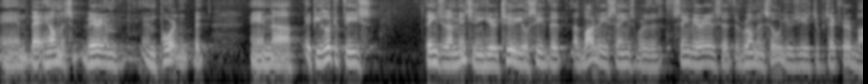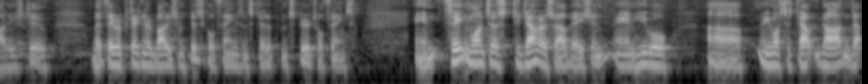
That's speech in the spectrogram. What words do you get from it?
and that helmet's very important. But and uh, if you look at these things that I'm mentioning here too, you'll see that a lot of these things were the same areas that the Roman soldiers used to protect their bodies too, but they were protecting their bodies from physical things instead of from spiritual things. And Satan wants us to doubt our salvation, and he will. Uh, he wants us to doubt God and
